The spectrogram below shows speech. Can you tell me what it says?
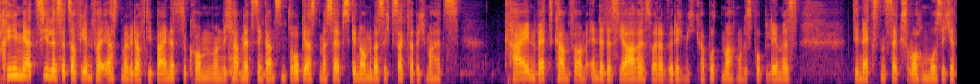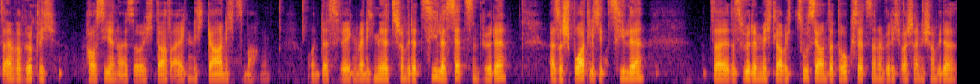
Primärziel ist jetzt auf jeden Fall erstmal wieder auf die Beine zu kommen. Und ich habe mir jetzt den ganzen Druck erstmal selbst genommen, dass ich gesagt habe, ich mache jetzt keinen Wettkampf am Ende des Jahres, weil da würde ich mich kaputt machen. Und das Problem ist, die nächsten sechs Wochen muss ich jetzt einfach wirklich pausieren, also ich darf eigentlich gar nichts machen. Und deswegen, wenn ich mir jetzt schon wieder Ziele setzen würde, also sportliche Ziele, das würde mich, glaube ich, zu sehr unter Druck setzen und dann würde ich wahrscheinlich schon wieder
